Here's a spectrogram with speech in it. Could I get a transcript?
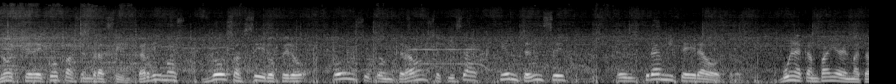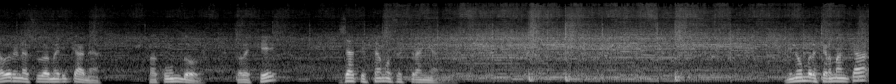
Noche de copas en Brasil. Perdimos 2 a 0, pero 11 contra 11 quizás, ¿quién te dice? El trámite era otro. Buena campaña del matador en la Sudamericana. Facundo, ¿sabes qué? Ya te estamos extrañando. Mi nombre es Germán K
